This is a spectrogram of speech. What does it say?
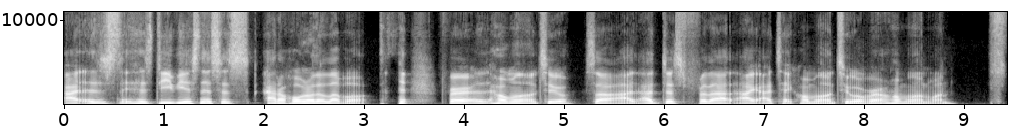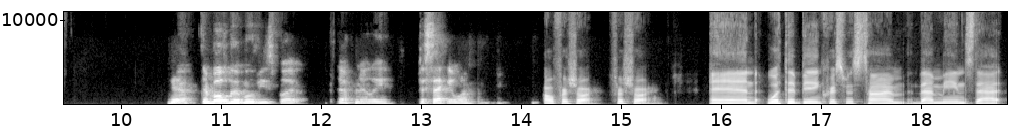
I just, his deviousness is at a whole other level for Home Alone two. So I, I just for that I I take Home Alone two over Home Alone one. Yeah, they're both good movies, but definitely the second one. Oh, for sure, for sure. And with it being Christmas time, that means that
